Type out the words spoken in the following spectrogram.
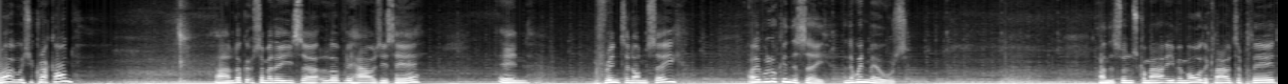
Right, we should crack on. And look at some of these uh, lovely houses here in Frinton on Sea overlooking the sea and the windmills. And the sun's come out even more the clouds have cleared.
